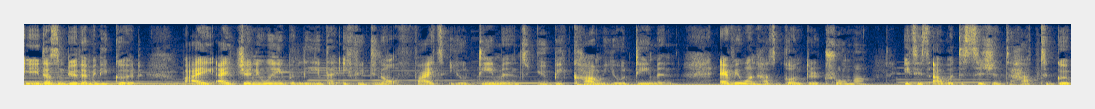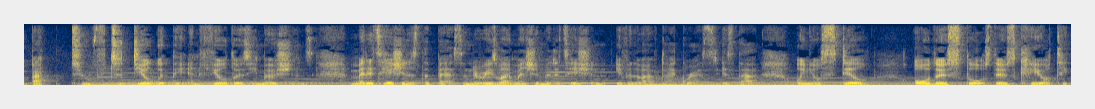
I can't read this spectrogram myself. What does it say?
it doesn't do them any good. But I, I genuinely believe that if you do not fight your demons, you become your demon. Everyone has gone through trauma. It is our decision to have to go back to to deal with it and feel those emotions. Meditation is the best, and the reason why I mention meditation, even though I've digressed, is that when you're still, all those thoughts, those chaotic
